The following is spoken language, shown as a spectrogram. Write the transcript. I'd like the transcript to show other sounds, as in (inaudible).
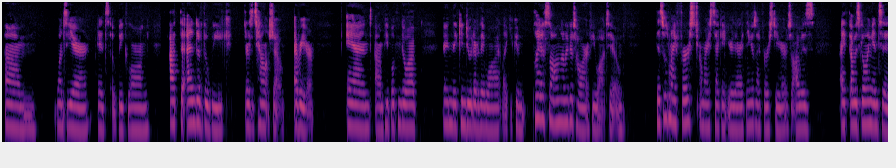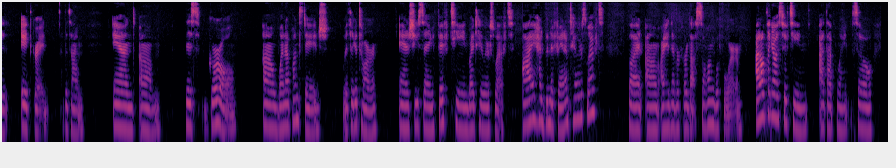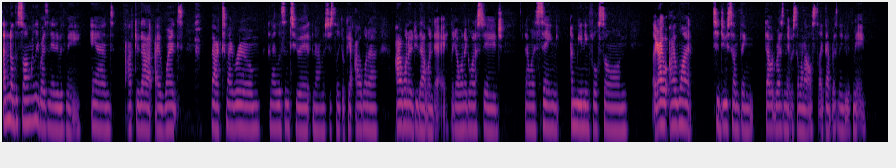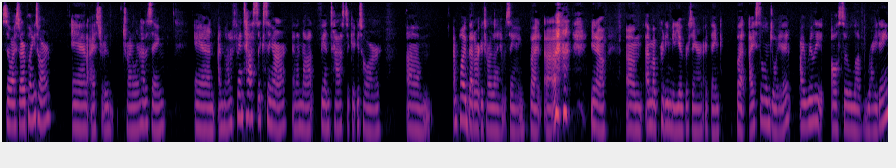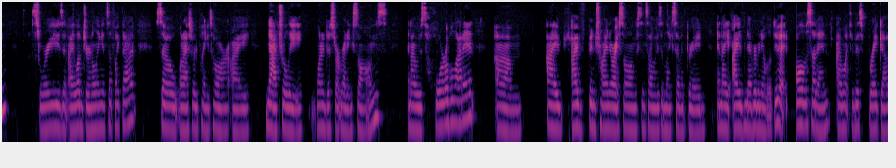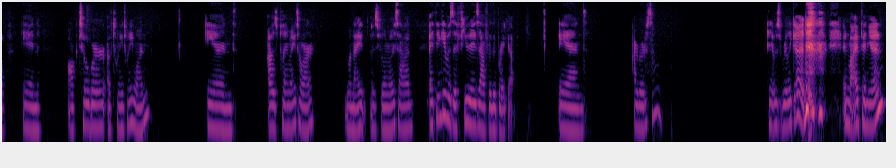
um, once a year. It's a week long. At the end of the week, there's a talent show every year, and um, people can go up and they can do whatever they want. Like you can play a song on a guitar if you want to. This was my first or my second year there. I think it was my first year. So I was, I, I was going into eighth grade at the time, and um, this girl uh, went up on stage with a guitar and she sang 15 by Taylor Swift. I had been a fan of Taylor Swift, but um, I had never heard that song before. I don't think I was 15 at that point, so I don't know, the song really resonated with me. And after that, I went back to my room and I listened to it and I was just like, okay, I wanna I wanna do that one day. Like I wanna go on a stage and I wanna sing a meaningful song. Like I, I want to do something that would resonate with someone else, like that resonated with me. So I started playing guitar and I started trying to learn how to sing. And I'm not a fantastic singer, and I'm not fantastic at guitar. Um, I'm probably better at guitar than I am at singing, but uh, (laughs) you know, um, I'm a pretty mediocre singer, I think. But I still enjoy it. I really also love writing stories, and I love journaling and stuff like that. So when I started playing guitar, I naturally wanted to start writing songs, and I was horrible at it. Um, I I've been trying to write songs since I was in like seventh grade, and I I've never been able to do it. All of a sudden, I went through this breakup in October of 2021, and I was playing my guitar one night. I was feeling really sad. I think it was a few days after the breakup, and I wrote a song, and it was really good, (laughs) in my opinion.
